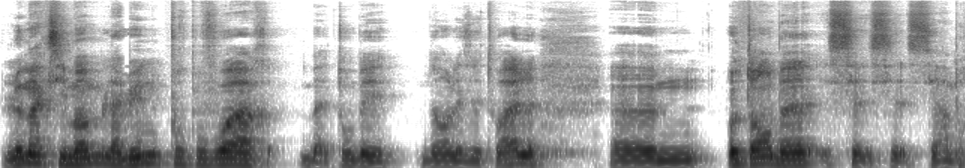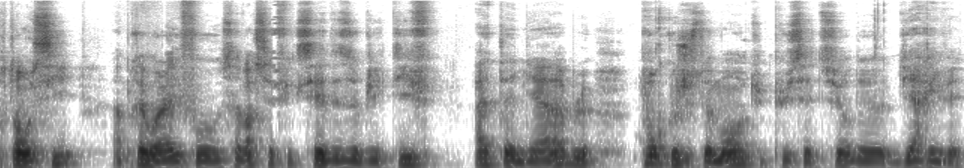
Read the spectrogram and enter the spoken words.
le maximum, la Lune, pour pouvoir bah, tomber dans les étoiles. Euh, autant, bah, c'est- important aussi. Après, voilà, il faut savoir se fixer des objectifs atteignables pour que justement tu puisses être sûr d'y arriver.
